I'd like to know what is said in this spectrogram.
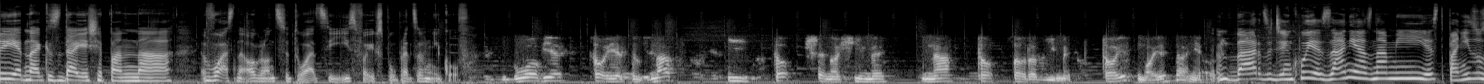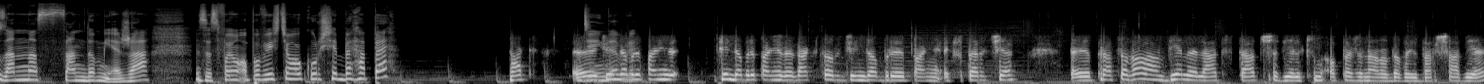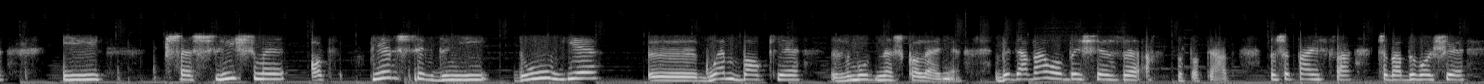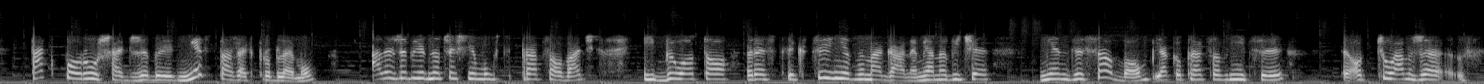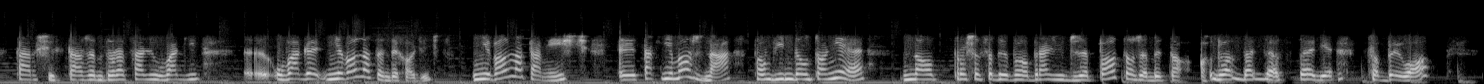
Czy jednak zdaje się pan na własny ogląd sytuacji i swoich współpracowników? w głowie, co jest w nas i to przenosimy na to, co robimy. To jest moje zdanie. Bardzo dziękuję za nie, a z nami jest pani Zuzanna z Sandomierza ze swoją opowieścią o kursie BHP. Tak. E, Dzień Dzień, dobry. dobry. pani, dzień dobry pani redaktor, dzień dobry panie ekspercie. E, Pracowałam wiele lat w Teatrze Wielkim Operze Narodowej w Warszawie i przeszliśmy od pierwszych dni długie, y, głębokie, żmudne szkolenie. Wydawałoby się, że ach, co to teatr. Proszę państwa, trzeba było się tak poruszać, żeby nie stwarzać problemów, ale żeby jednocześnie móc pracować i było to restrykcyjnie wymagane. Mianowicie między sobą, jako pracownicy, e, odczułam, że starsi stażem zwracali uwagi, e, uwagę, nie wolno tędy chodzić, nie wolno tam iść, e, tak nie można, tą windą to nie. No proszę sobie wyobrazić, że po to, żeby to oglądać na scenie, co było,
